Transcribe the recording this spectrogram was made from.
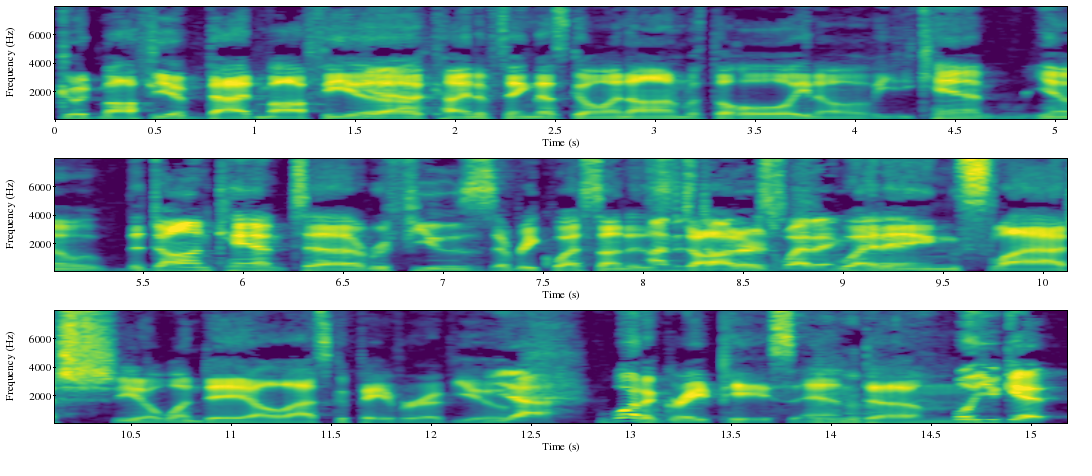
good mafia bad mafia Yeah. kind of thing that's going on with the whole you know you can't you know the don can't uh, refuse a request on his, On his daughter's wedding wedding slash you know one day i'll ask a favor of you Yeah. what a great piece and um Well, you get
